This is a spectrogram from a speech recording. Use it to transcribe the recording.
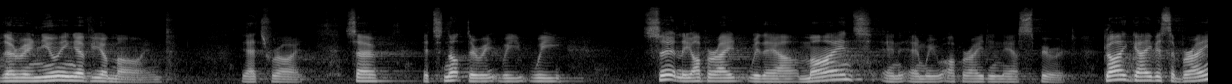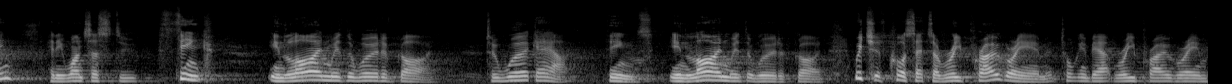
The renewing of your mind. That's right. So it's not the, re- we, we certainly operate with our minds and, and we operate in our spirit. God gave us a brain and He wants us to think in line with the Word of God, to work out things in line with the Word of God, which, of course, that's a reprogram, talking about reprogram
